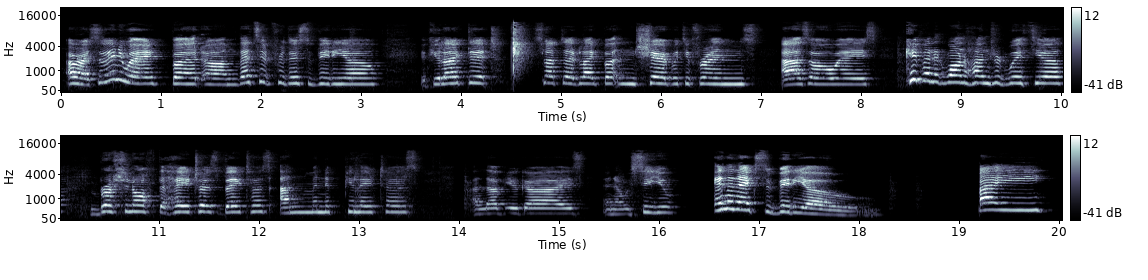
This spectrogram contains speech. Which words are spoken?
Alright, so anyway, but um, that's it for this video. If you liked it, slap that like button, share it with your friends. As always, keeping it 100 with you, brushing off the haters, betas, and manipulators. I love you guys, and I will see you in the next video. Bye!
